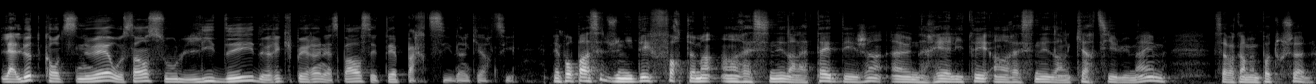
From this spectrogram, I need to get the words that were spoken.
la lutte continuait au sens où l'idée de récupérer un espace était partie dans le quartier. Mais pour passer d'une idée fortement enracinée dans la tête des gens à une réalité enracinée dans le quartier lui-même, ça va quand même pas tout seul.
